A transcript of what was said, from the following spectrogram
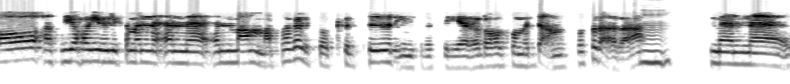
Ja, alltså jag har ju liksom en, en, en mamma som är väldigt så kulturintresserad och har på med dans och sådär. Mm. Men eh,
